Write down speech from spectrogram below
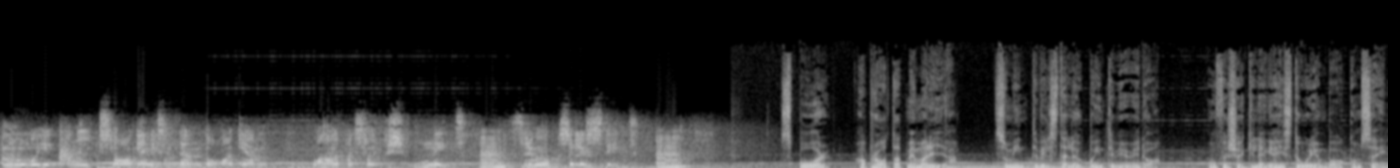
Men hon var helt panikslagen liksom den dagen och han hade praktiskt taget försvunnit. Mm. Så det var också lustigt. Mm. Spår har pratat med Maria, som inte vill ställa upp på intervju idag. Hon försöker lägga historien bakom sig.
